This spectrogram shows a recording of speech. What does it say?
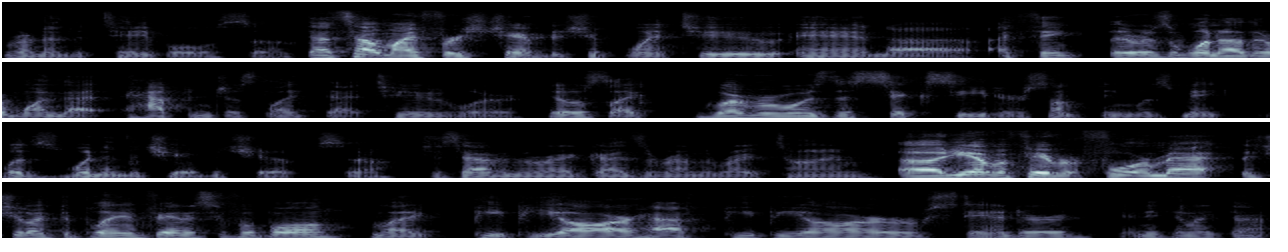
running the table. So that's how my first championship went too. And uh, I think there was one other one that happened just like that too, where it was like whoever was the sixth seed or something was make was winning the championship. So just having the right guys around the right time. Uh, do you have a favorite format that you like to play in fantasy football, like PPR, half PPR, standard, anything like that?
